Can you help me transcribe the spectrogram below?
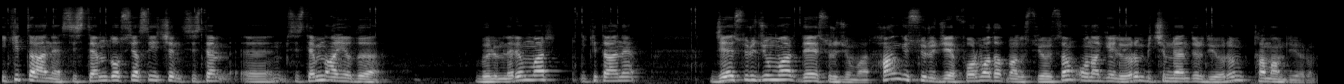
iki tane sistem dosyası için sistem e, sistemin ayırdığı bölümlerim var. İki tane C sürücüm var, D sürücüm var. Hangi sürücüye format atmak istiyorsam ona geliyorum, biçimlendir diyorum, tamam diyorum.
